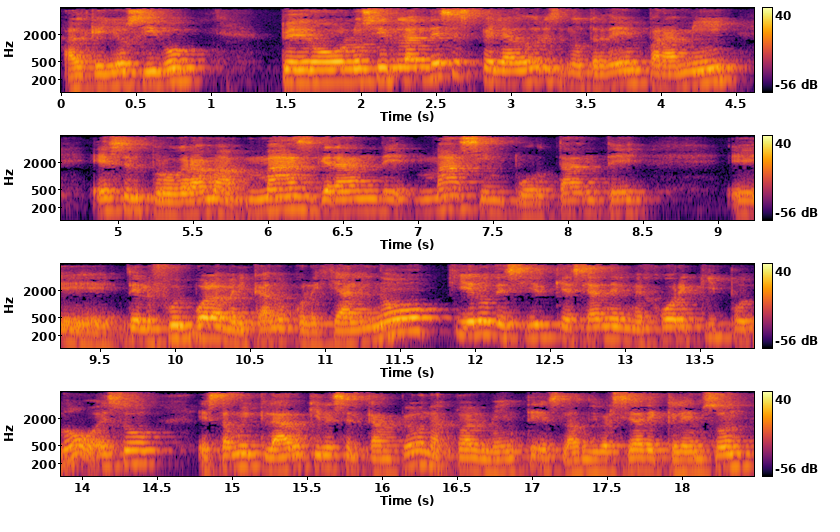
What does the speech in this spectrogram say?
al que yo sigo, pero los irlandeses peleadores de Notre Dame para mí es el programa más grande, más importante eh, del fútbol americano colegial. Y no quiero decir que sean el mejor equipo, no, eso Está muy claro quién es el campeón actualmente, es la Universidad de Clemson,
